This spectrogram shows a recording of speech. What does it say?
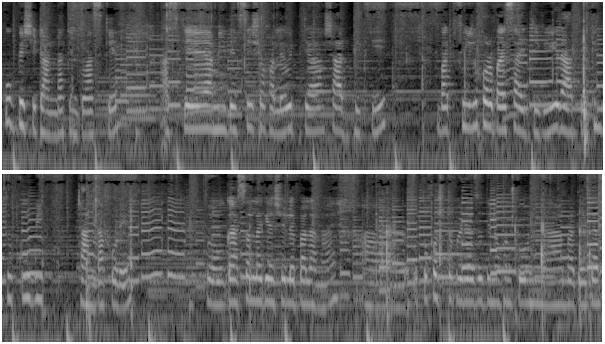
খুব বেশি ঠান্ডা কিন্তু আজকে আজকে আমি দেখছি সকালে ওইটা সাত ডিগ্রি বাট ফিল করবাই সাত ডিগ্রি রাতে কিন্তু খুবই ঠান্ডা পড়ে তো গাছের লাগে আসলে পালা নাই। আর এত কষ্ট করে যদি এখন কেউ নিয়া বাদে গাছ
